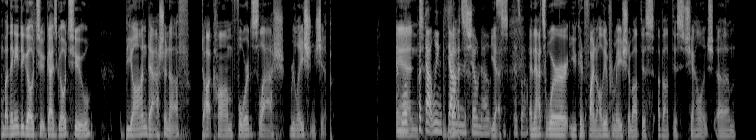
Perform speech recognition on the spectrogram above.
but they need to go to guys go to beyond-enough.com forward slash relationship And, And we'll put that link down in the show notes yes. as well. and that's where you can find all the information about this about this challenge um,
